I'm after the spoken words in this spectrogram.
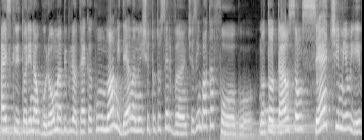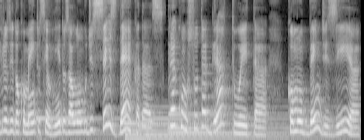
a escritora inaugurou uma biblioteca com o nome dela no Instituto Cervantes, em Botafogo. No total, são 7 mil livros e documentos reunidos ao longo de seis décadas para consulta gratuita. Como bem dizia,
